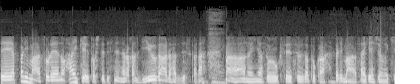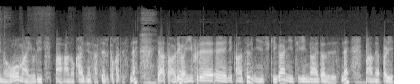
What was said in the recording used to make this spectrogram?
でやっぱりまあそれの背景としてですね何らかの理由があるはずですから、はい、まあ、あの円安を抑制するだとか、やっぱりまあ債券市場の機能をまあよりまああの改善させるとかですね、はい、であとあるいはインフレに関する認識が日銀の間でですね、まあ、あのやっぱり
